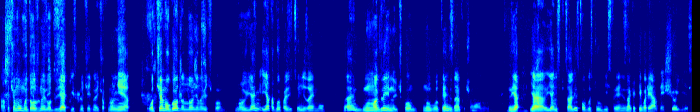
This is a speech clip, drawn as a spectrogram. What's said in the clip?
а почему мы должны вот взять и исключить новичок? Ну нет, вот чем угодно, но не новичком. Ну, я, я такую позицию не займу. Да? Могли и новичком. Ну, вот я не знаю, почему. Я, я, я не специалист в области убийства, я не знаю, какие варианты еще есть.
